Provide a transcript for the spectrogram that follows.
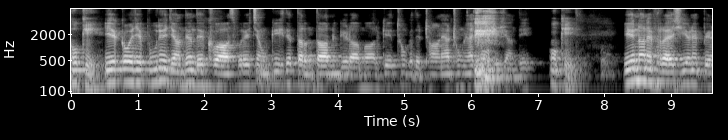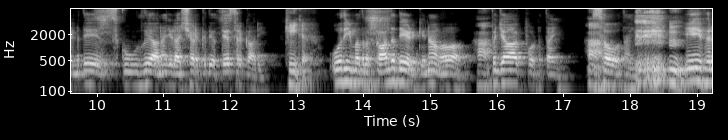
ਓਕੇ। 1 ਵਜੇ ਪੂਰੇ ਜਾਂਦੇ ਹੁੰਦੇ ਖਵਾਸਪੁਰੇ ਚੌਂਕੀ ਤੇ ਤਰਨਤਾਰਨ ਗੇੜਾ ਮਾਰ ਕੇ ਇੱਥੋਂ ਕਿਤੇ ਠਾਣਿਆਂ ਠੂਣਿਆਂ ਕੇ ਜਾਂਦੇ। ਓਕੇ। ਇਹਨਾਂ ਨੇ ਫਿਰ ਰੈਸ਼ੀਆ ਨੇ ਪਿੰਡ ਦੇ ਸਕੂਲ ਦੇ ਆ ਨਾ ਜਿਹੜਾ ਸੜਕ ਦੇ ਉੱਤੇ ਸਰਕਾਰੀ। ਠੀਕ ਹੈ। ਉਹਦੀ ਮਤਲਬ ਕੰਧ ਦੇੜ ਕੇ ਨਾ ਵਾ ਹਾਂ। 50 ਫੁੱਟ ਤਾਈਂ ਹਾਂ। 100 ਤਾਈਂ। ਇਹ ਫਿਰ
